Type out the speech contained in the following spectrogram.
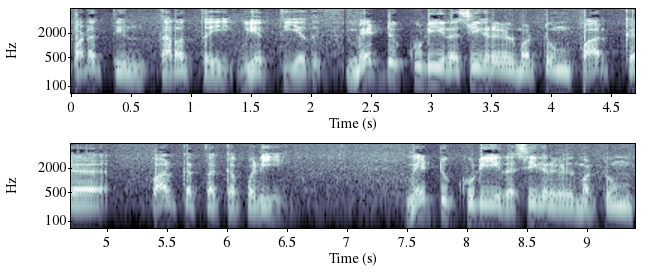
படத்தின் தரத்தை உயர்த்தியது. மேட்டுக்குடி ரசிகர்கள் மட்டும் பார்க்க பார்க்கத்தக்கபடி மேட்டுக்குடி ரசிகர்கள் மட்டும்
